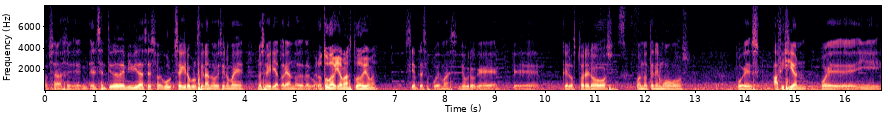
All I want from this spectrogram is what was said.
o sea, el sentido de mi vida es eso, seguir evolucionando, porque si no me no seguiría toreando, desde luego. Pero todavía más, todavía más. Siempre se puede más. Yo creo que, que, que los toreros, cuando tenemos pues afición pues y,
